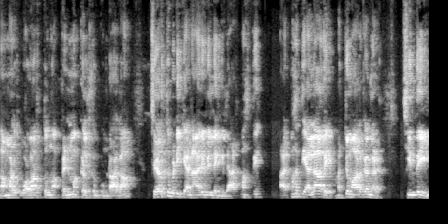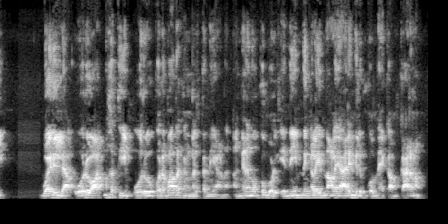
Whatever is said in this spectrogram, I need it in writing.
നമ്മൾ വളർത്തുന്ന പെൺമക്കൾക്കും ഉണ്ടാകാം. ചേർത്ത് പിടിക്കാൻ ആരുമില്ലെങ്കിൽ ആത്മഹത്യ ആത്മഹത്യ അല്ലാതെ മറ്റു മാർഗങ്ങൾ ചിന്തയിൽ വരില്ല. ഓരോ ആത്മഹത്യയും ഓരോ കൊലപാതകങ്ങൾ തന്നെയാണ്. അങ്ങനെ നോക്കുമ്പോൾ എന്നെയും നിങ്ങളെയും നാളെ ആരെങ്കിലും കൊന്നേക്കാം. കാരണം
